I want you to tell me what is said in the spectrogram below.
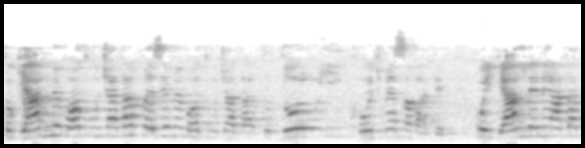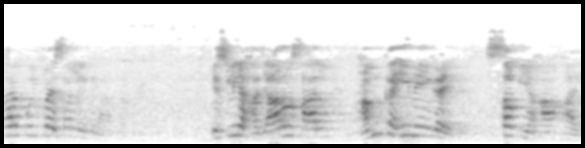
तो ज्ञान में बहुत ऊँचा था, पैसे में बहुत ऊँचा था तो दो ही खोज में सब आते कोई ज्ञान लेने आता था, कोई पैसा लेने आता था। इसलिए हज़ारों साल हम कहीं नहीं गए, सब यहाँ आए।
